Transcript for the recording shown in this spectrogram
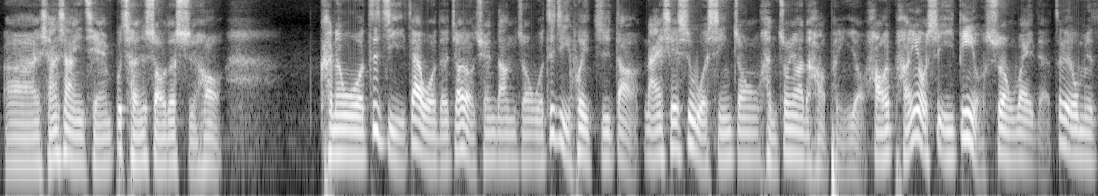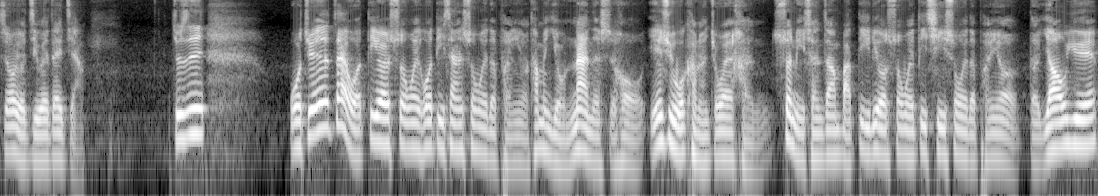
呃，想想以前不成熟的时候，可能我自己在我的交友圈当中，我自己会知道哪一些是我心中很重要的好朋友。好朋友是一定有顺位的，这个我们之后有机会再讲。就是我觉得，在我第二顺位或第三顺位的朋友，他们有难的时候，也许我可能就会很顺理成章把第六顺位、第七顺位的朋友的邀约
